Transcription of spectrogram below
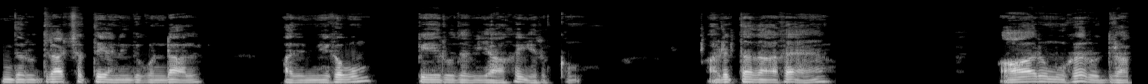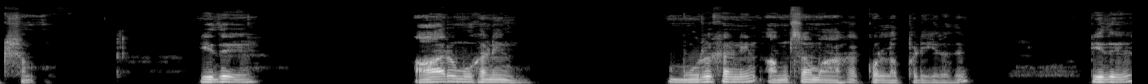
இந்த ருத்ராட்சத்தை அணிந்து கொண்டால் அது மிகவும் பேருதவியாக இருக்கும். அடுத்ததாக ஆறுமுக ருத்ராட்சம். இது ஆறுமுகனின் முருகனின் அம்சமாக கொள்ளப்படுகிறது. இது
